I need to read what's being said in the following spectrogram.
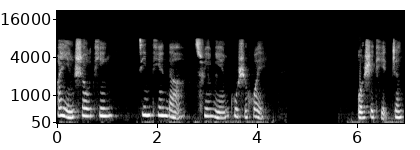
欢迎收听今天的催眠故事会，我是铁铮。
